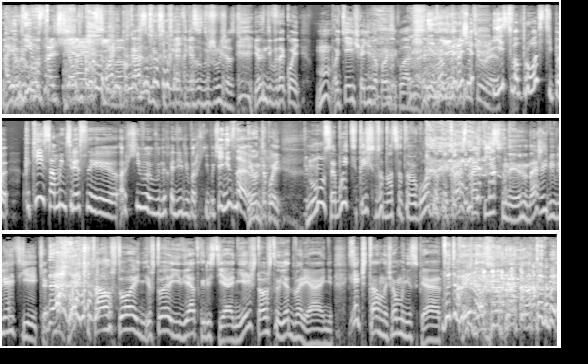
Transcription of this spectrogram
А я уже И- просто, я уже просто Ване показываю, типа, я тебя задушу сейчас. И он типа такой, «М, окей, еще один вопросик, ладно. Ну, короче, есть вопрос, типа, какие самые интересные архивы вы находили в архивах? Я не знаю. И он такой, ну, события 1720 года прекрасно описаны в нашей библиотеке. Я читал, что, что едят крестьяне, я читал, что едят дворяне, я читал, на чем они спят. В это время, как бы,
